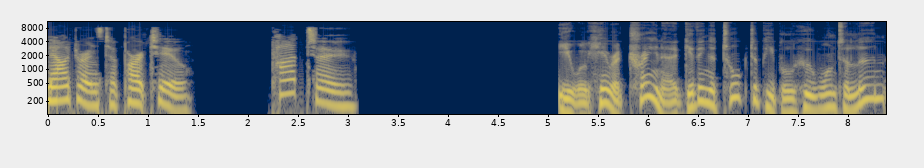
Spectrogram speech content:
Now turns to part two. Part 2. You will hear a trainer giving a talk to people who want to learn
